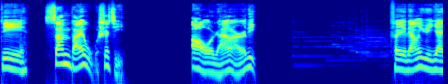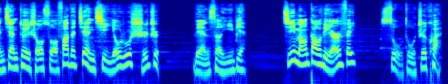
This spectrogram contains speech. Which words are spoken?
第三百五十集，傲然而立。费良玉眼见对手所发的剑气犹如实质。脸色一变，急忙倒立而飞，速度之快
